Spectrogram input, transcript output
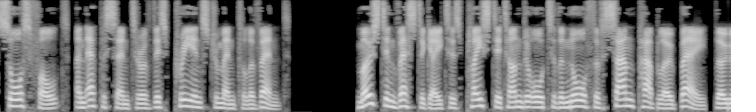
source fault, and epicenter of this pre-instrumental event. Most investigators placed it under or to the north of San Pablo Bay, though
